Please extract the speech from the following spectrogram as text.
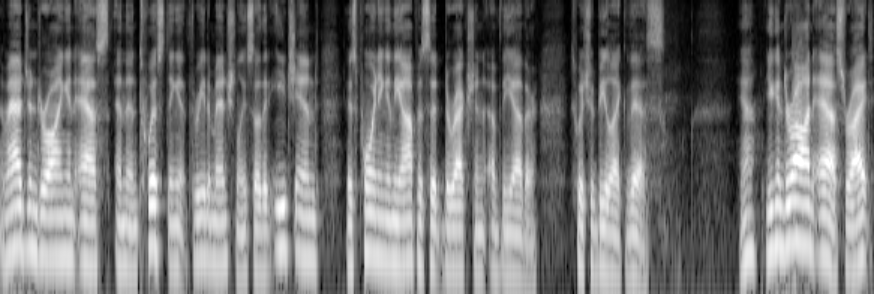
Imagine drawing an S and then twisting it three-dimensionally so that each end is pointing in the opposite direction of the other, which would be like this. Yeah, you can draw an S, right?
